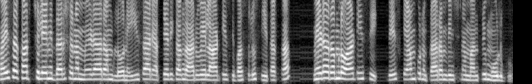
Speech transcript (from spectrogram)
పైసా ఖర్చు లేని దర్శనం మేడారంలోనే ఈసారి అత్యధికంగా ఆరు వేల ఆర్టీసీ బస్సులు. సీతక్క మేడారంలో ఆర్టీసీ బేస్ క్యాంపును ప్రారంభించిన మంత్రి మూలుగు.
